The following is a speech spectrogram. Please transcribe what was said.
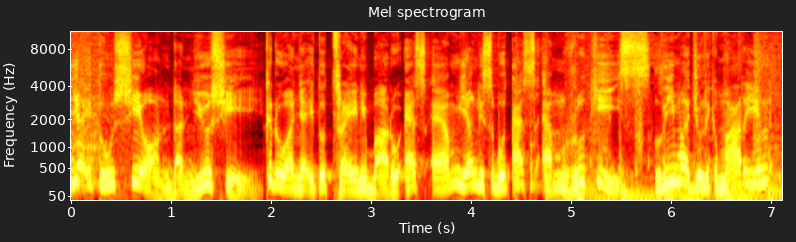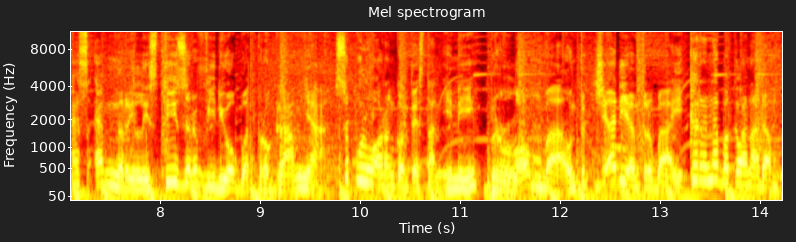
yaitu Xion dan Yushi. Keduanya itu trainee baru SM yang disebut SM Rookies. 5 Juli kemarin, SM ngerilis teaser video buat programnya. 10 orang kontestan ini berlomba untuk jadi yang terbaik karena bakalan ada 4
